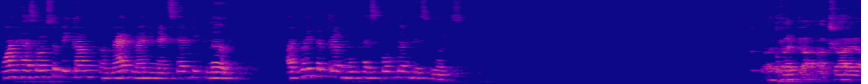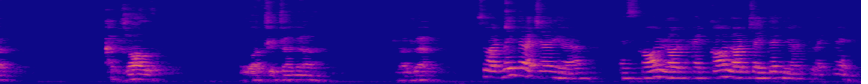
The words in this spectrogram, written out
one has also become a madman in ecstatic love. Advaita Prabhu has spoken these words. Advaita Acharya had called Lord Chaitanya that So Advaita Acharya has called Lord had called Lord Chaitanya to Advent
